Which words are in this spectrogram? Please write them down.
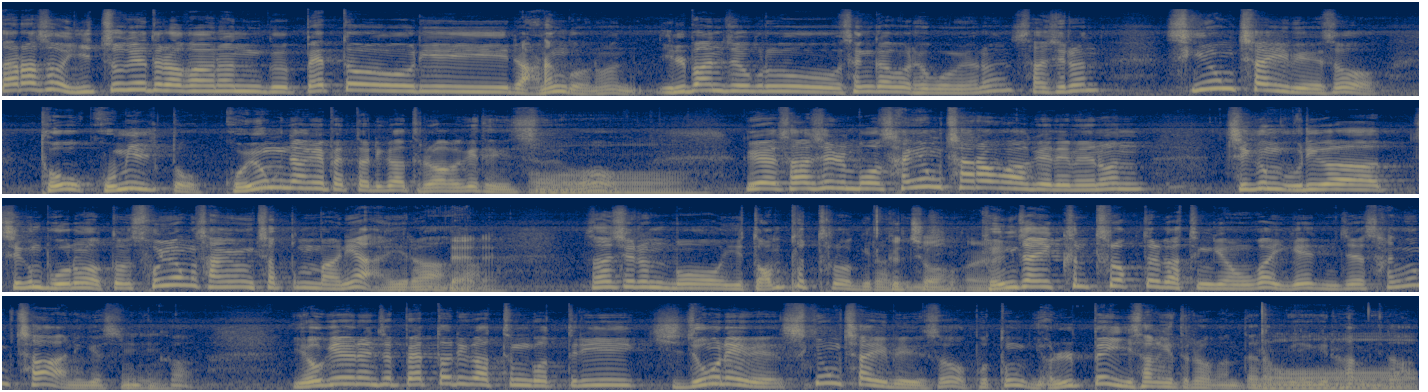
따라서 이쪽에 들어가는 그 배터리라는 거는 일반적으로 생각을 해보면은 사실은 승용차에 비해서 더 고밀도, 고용량의 배터리가 들어가게 돼 있어요. 오. 그게 사실 뭐 상용차라고 하게 되면은 지금 우리가 지금 보는 어떤 소형 상용차뿐만이 아니라 네네. 사실지 뭐이 덤프 트럭이라든지 그쵸, 네. 굉장히 큰 트럭들 같은 경우가 이게 이제 상용차 아니겠습니까? 음. 여기에는 이제 배터리 같은 것들이 기존의 승용차에 비해서 보통 10배 이상이 들어간다라고 오. 얘기를 합니다.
